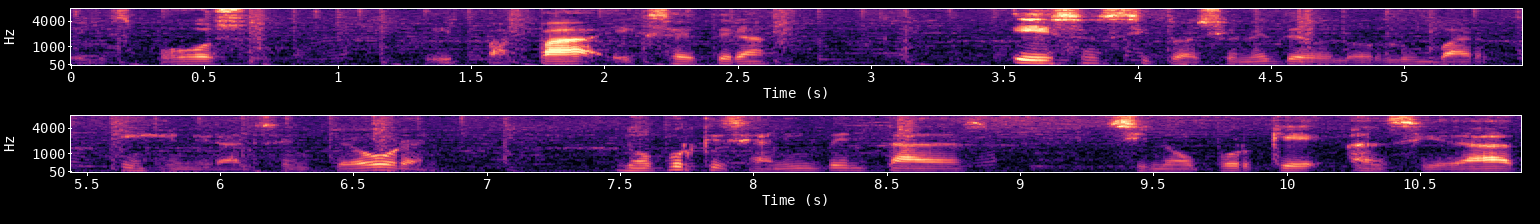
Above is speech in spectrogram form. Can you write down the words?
el esposo, el papá, etc., esas situaciones de dolor lumbar en general se empeoran. No porque sean inventadas, sino porque ansiedad,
